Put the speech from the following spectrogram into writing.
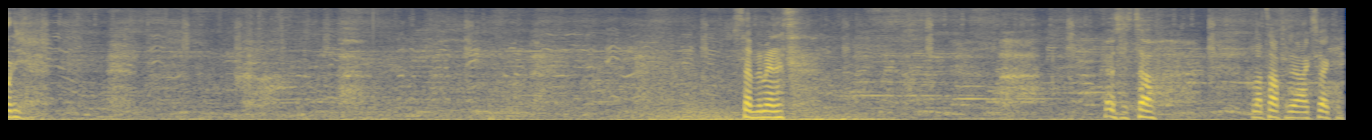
Forty. Seven minutes. This is tough. A lot tougher than I expected.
